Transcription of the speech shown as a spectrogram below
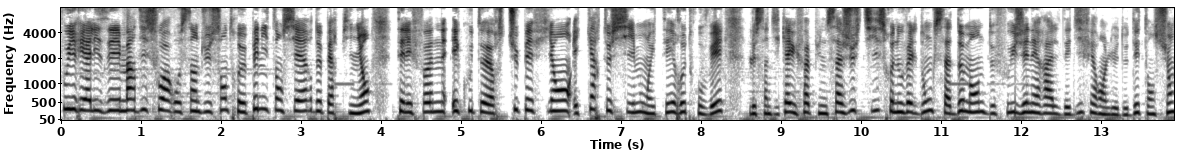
Fouilles réalisées mardi soir au sein du centre pénitentiaire de Perpignan. Téléphones, écouteurs, stupéfiants et cartes SIM ont été retrouvés. Le syndicat UFAP UNSA Justice renouvelle donc sa demande de fouille générale des différents lieux de détention.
